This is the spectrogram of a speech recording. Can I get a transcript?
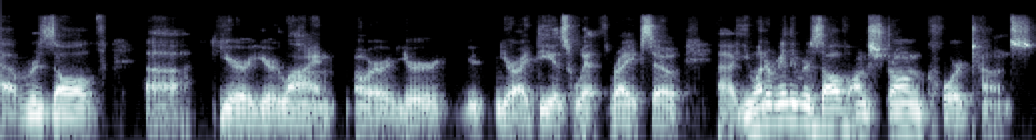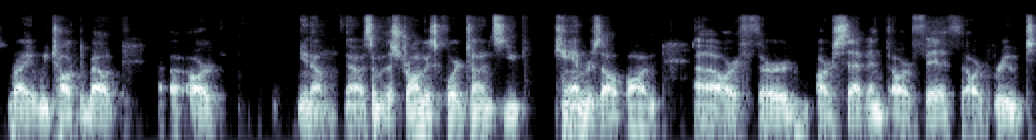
uh, resolve uh, your your line or your your, your ideas with, right? So uh, you want to really resolve on strong chord tones, right? We talked about our, you know, uh, some of the strongest chord tones you can resolve on uh, our third, our seventh, our fifth, our root,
